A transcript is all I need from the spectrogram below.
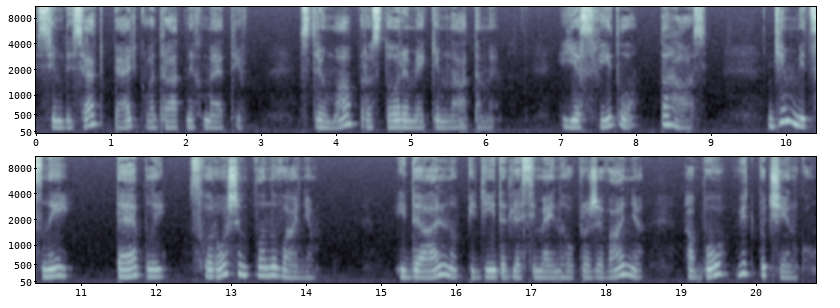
75 квадратних метрів з трьома просторими кімнатами. Є світло та газ. Дім міцний, теплий, з хорошим плануванням. Ідеально підійде для сімейного проживання або відпочинку.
